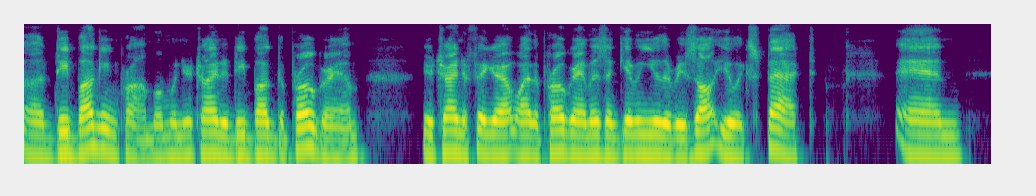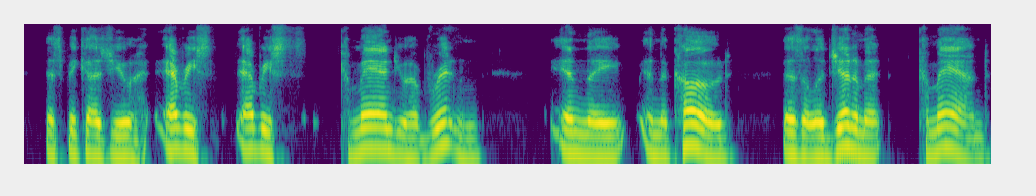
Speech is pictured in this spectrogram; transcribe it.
uh, debugging problem when you're trying to debug the program. You're trying to figure out why the program isn't giving you the result you expect, and it's because you every every command you have written in the in the code is a legitimate command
